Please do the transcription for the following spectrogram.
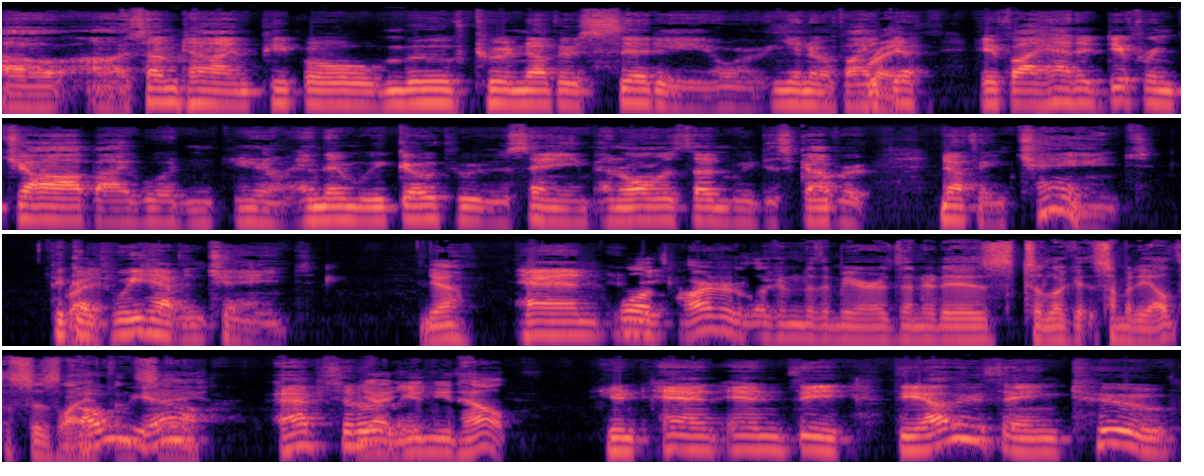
uh, uh, sometimes people move to another city, or, you know, if I, right. if I had a different job, I wouldn't, you know, and then we go through the same, and all of a sudden we discover nothing changed because right. we haven't changed. Yeah. And well, the, it's harder to look into the mirror than it is to look at somebody else's life oh, and yeah, say, absolutely. Yeah, you need help. You, and and the the other thing too,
